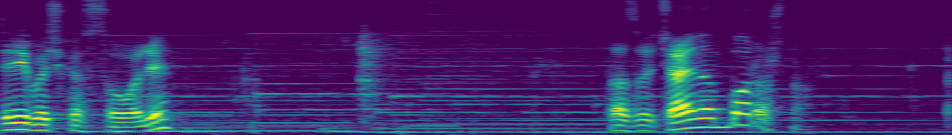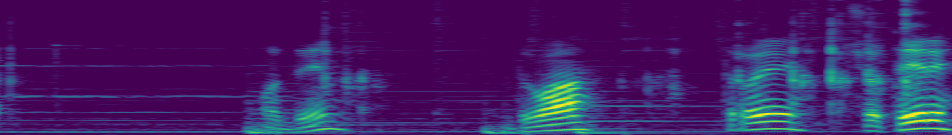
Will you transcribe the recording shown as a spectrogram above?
Дрібочка солі. Та, звичайно, борошно. Один, два, три, чотири.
